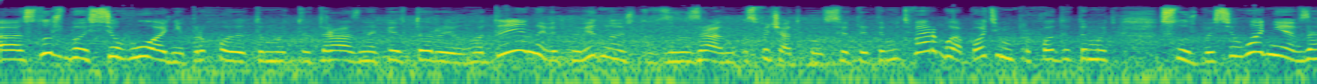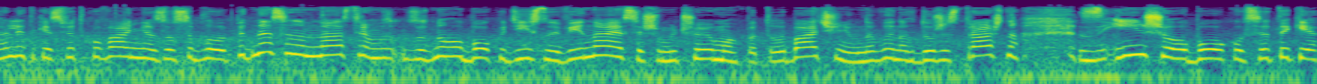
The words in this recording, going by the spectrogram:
Е, Служби сьогодні проходитимуть тут раз на півтори години. Відповідно, зранку спочатку святитимуть вербу, а потім проходитимуть служби. Сьогодні взагалі таке святкування з особливо піднесеним настроєм. З одного боку, дійсно війна, і все, що ми чуємо по телебаченню, в новинах дуже страшно. З іншого іншого боку, все таки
